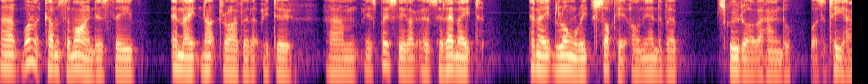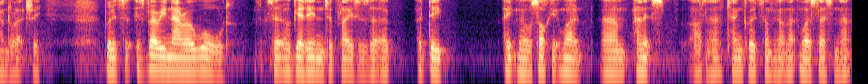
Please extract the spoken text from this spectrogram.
Uh, one that comes to mind is the M8 nut driver that we do. Um, it's basically like it's an M8 M8 long reach socket on the end of a screwdriver handle. Well, it's a T handle actually, but it's it's very narrow walled, so it'll get into places that a, a deep eight mil socket won't. Um, and it's I don't know, 10 quid, something like that, most less than that.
